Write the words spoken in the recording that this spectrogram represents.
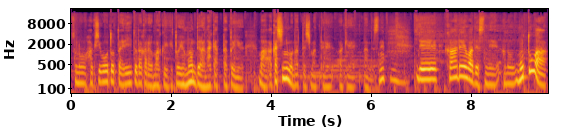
その博士号を取ったエリートだからうまくいくというもんではなかったという、まあ、証にもなってしまってるわけなんですね。うん、で彼はですねあの元は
